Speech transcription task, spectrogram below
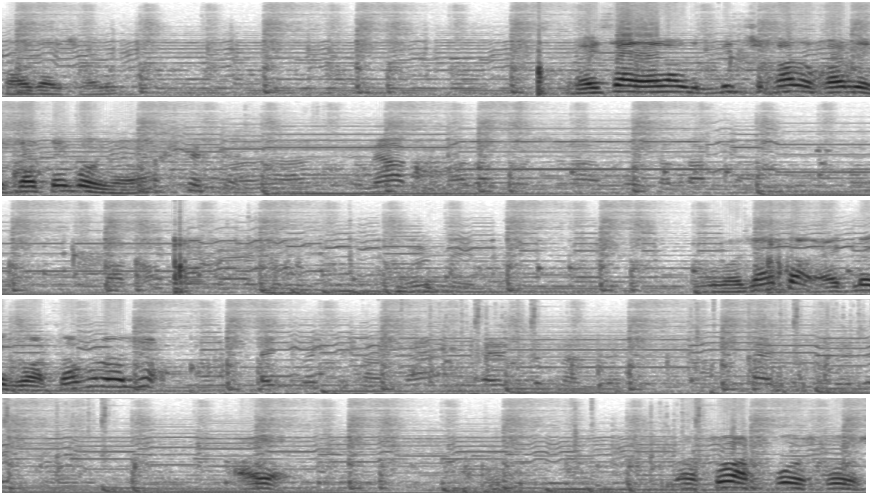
Çay da içelim. Neyse herhalde biz çıkalım kardeş sen tek oyna ya. ne yapayım adam boşuna boş atar da. Bak Vurmayayım. Vuracak da ekmek varsa vuracak. Ekmek mi kanka? Ezdim ben de. Ezdim dedim. Hayır. Lan Suat koş koş.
